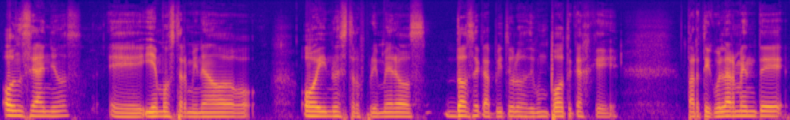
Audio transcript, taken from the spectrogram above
11 años eh, y hemos terminado hoy nuestros primeros 12 capítulos de un podcast que particularmente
